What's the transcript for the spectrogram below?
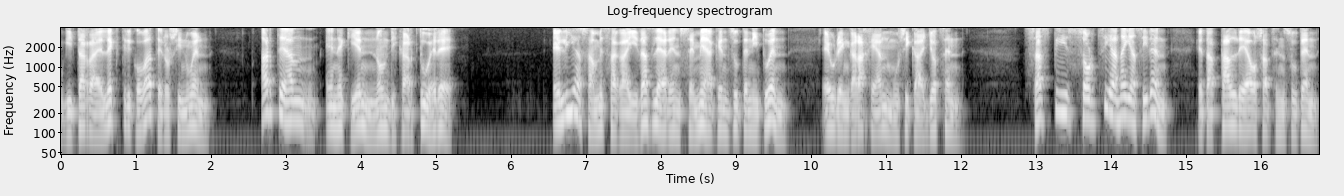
gitarra elektriko bat erosi nuen, artean enekien nondik hartu ere. Elias amezaga idazlearen semeak entzuten nituen, euren garajean musika jotzen. Zazpi sortzia naia ziren, eta taldea osatzen zuten.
